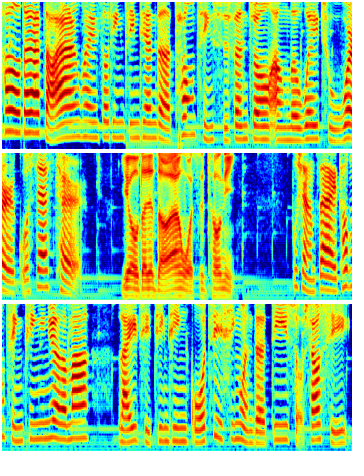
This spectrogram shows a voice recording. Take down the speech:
Hello，大家早安，欢迎收听今天的通勤十分钟 On the way to work，我是 Esther。Yo，大家早安，我是 Tony。不想再通勤听音乐了吗？来一起听听国际新闻的第一手消息。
